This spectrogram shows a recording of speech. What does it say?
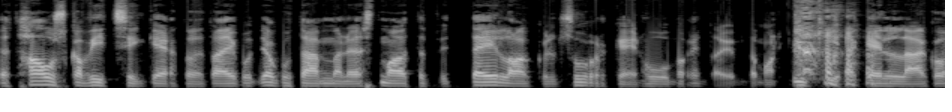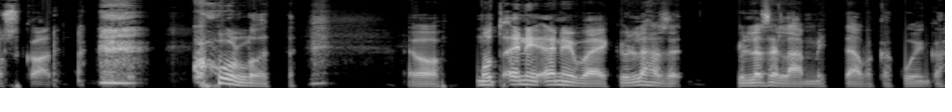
että hauska vitsin kertoja tai joku, joku tämmöinen. Ja sitten mä ajattelin, että teillä on kyllä surkein tai mitä mä oon ikinä kellään koskaan kuullut. Että, joo. Mutta anyway, kyllähän se, kyllä se lämmittää vaikka kuinka,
